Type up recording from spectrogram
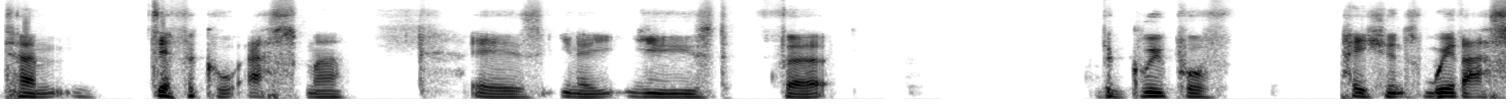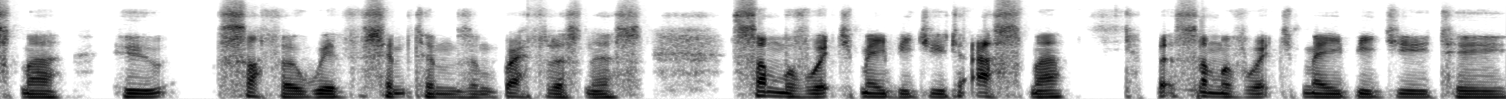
term difficult asthma is you know used for the group of patients with asthma who suffer with symptoms and breathlessness, some of which may be due to asthma, but some of which may be due to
